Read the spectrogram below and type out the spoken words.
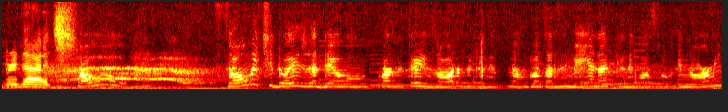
Verdade. Só o, só o It 2 já deu quase três horas, aquele, não, duas horas e meia, né? Aquele negócio enorme.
